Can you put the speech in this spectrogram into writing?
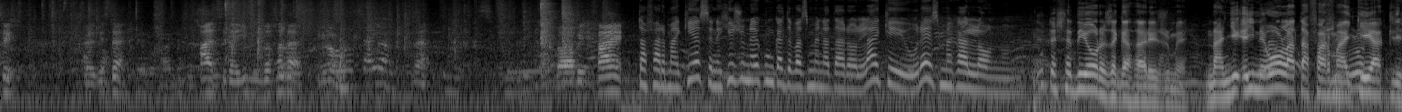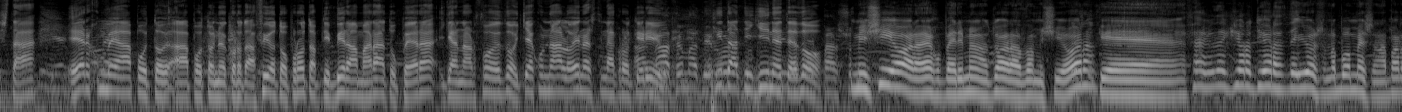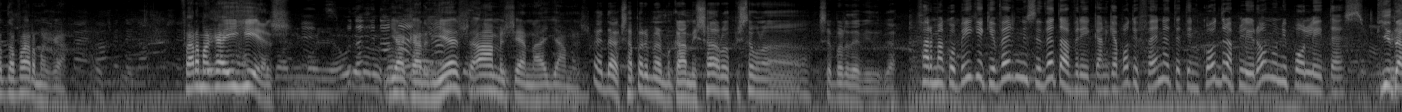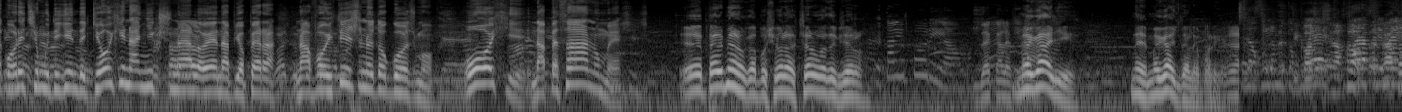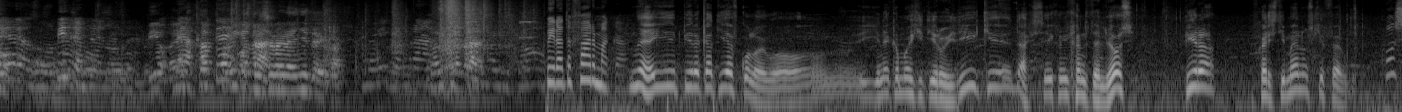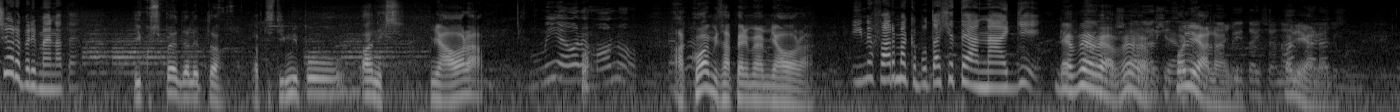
Sik. Kredisi. Hadi size gidin dostlar. Bravo. Ne? Τα φαρμακεία συνεχίζουν να έχουν κατεβασμένα τα ρολά και οι ουρές μεγαλώνουν. Ούτε σε δύο ώρες δεν καθαρίζουμε. Να νι- είναι όλα τα φαρμακεία κλειστά. Έρχομαι από το, από το νεκροταφείο το πρώτο, από την πύρα Αμαρά του πέρα, για να έρθω εδώ. Και έχουν άλλο ένα στην ακροτηρίου. Κοίτα τι γίνεται εδώ. Μισή ώρα έχω περιμένω τώρα εδώ μισή ώρα και θα, δεν ξέρω τι ώρα θα τελειώσω να μπω μέσα να πάρω τα φάρμακα. Φάρμακα υγείας. Για καρδιές, άμεση ανάγκη άμεση. Εντάξει, θα περιμένουμε κάνα μισάρο, πιστεύω να ξεμπερδεύει η δουλειά. Φαρμακοποιοί και κυβέρνηση δεν τα βρήκαν και από ό,τι φαίνεται την κόντρα πληρώνουν οι πολίτες. Κοίτα κορίτσι μου τι γίνεται και όχι να ανοίξουν άλλο ένα πιο πέρα, να βοηθήσουν τον κόσμο. Όχι, να πεθάνουμε. Ε, περιμένω κάπως ώρα, ξέρω εγώ δεν ξέρω. Ταλαιπωρία όμως. Μεγάλη. Ναι, μεγάλη ταλαιπωρία. Δύο, ένα χάπι πολύ και βράδυ. Πήρατε φάρμακα; Ναι, πήρα κάτι εύκολο εγώ. Η γυναίκα μου έχει τυροειδή και εντάξει, είχαν- είχαν τελειώσει. Πήρα, ευχαριστημένος και φεύγω. Πόση ώρα περιμένατε; 25 λεπτά από τη στιγμή που άνοιξε. Μια ώρα. Μία ώρα μόνο. Ακόμη θα περιμένω μια ώρα. Είναι φάρμακα που τα έχετε ανάγκη; Ναι, βέβαια, βέβαια. Πολύ ανάγκη. Πολύ ανάγκη.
